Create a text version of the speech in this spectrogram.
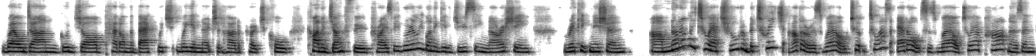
well done good job pat on the back which we in nurtured heart approach call kind of junk food praise we really want to give juicy nourishing recognition um, not only to our children but to each other as well to, to us adults as well to our partners and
